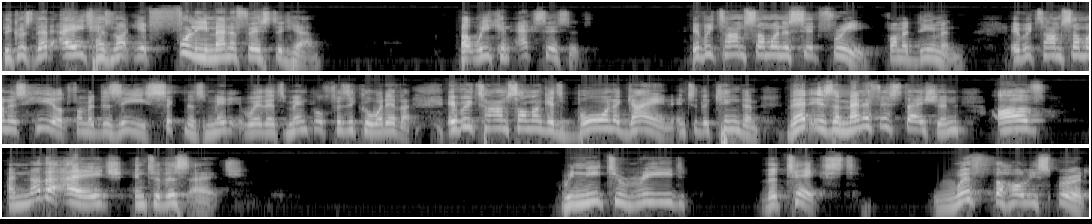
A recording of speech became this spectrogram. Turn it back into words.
Because that age has not yet fully manifested here. But we can access it. Every time someone is set free from a demon, Every time someone is healed from a disease, sickness, med- whether it's mental, physical, whatever. Every time someone gets born again into the kingdom, that is a manifestation of another age into this age. We need to read the text with the Holy Spirit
